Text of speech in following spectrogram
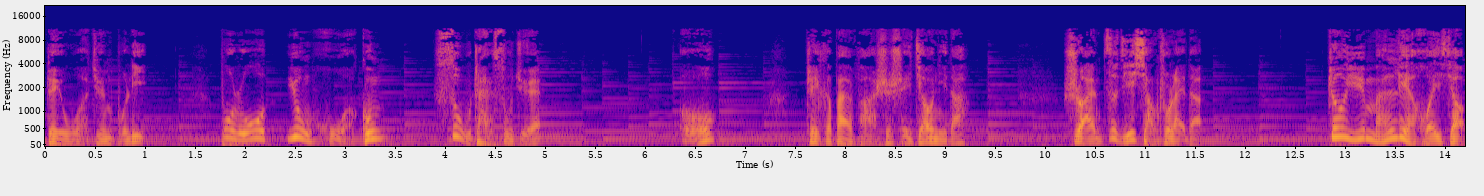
对我军不利。”不如用火攻，速战速决。哦，这个办法是谁教你的？是俺自己想出来的。周瑜满脸欢笑。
